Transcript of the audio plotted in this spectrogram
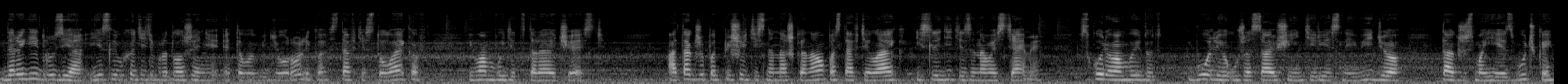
Дорогие друзья, если вы хотите продолжение этого видеоролика, ставьте 100 лайков, и вам выйдет вторая часть. А также подпишитесь на наш канал, поставьте лайк и следите за новостями. Вскоре вам выйдут более ужасающие интересные видео, также с моей озвучкой.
